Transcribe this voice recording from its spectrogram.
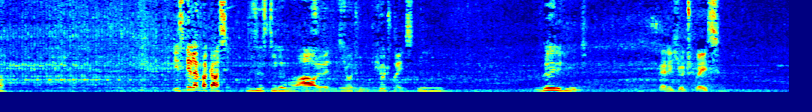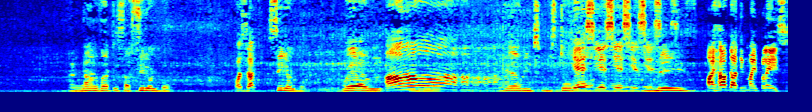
Yeah, It's still Embakasi. this is still a Wow, it's huge, huge place. Mhm. Very huge. Very huge place. And now that is a cereal board. What's that? Cereal board. Where we Ah. where we, we store Yes, yes, yes, yes, yes, yes. I have that in my place.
